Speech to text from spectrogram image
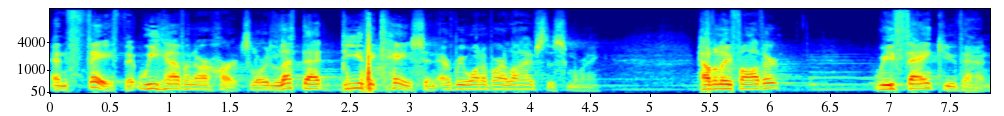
and faith that we have in our hearts. Lord, let that be the case in every one of our lives this morning. Heavenly Father, we thank you then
